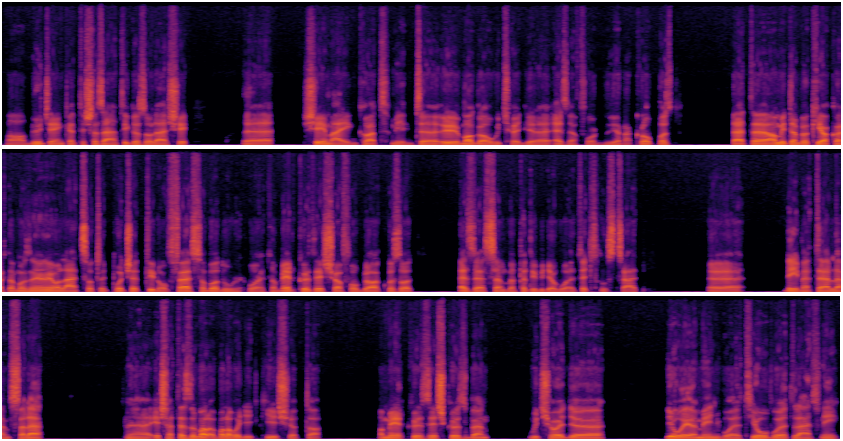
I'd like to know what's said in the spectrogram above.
a büdzsénket és az átigazolási sémáinkat, mint ő maga, úgyhogy ezzel forduljanak Klopphoz. Tehát amit ebből ki akartam hozni, nagyon látszott, hogy Pochettino felszabadult volt, a mérkőzéssel foglalkozott, ezzel szemben pedig ugye volt egy frusztrált német ellenfele, és hát ez valahogy így ki is jött a, a mérkőzés közben, úgyhogy jó élmény volt, jó volt látni,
